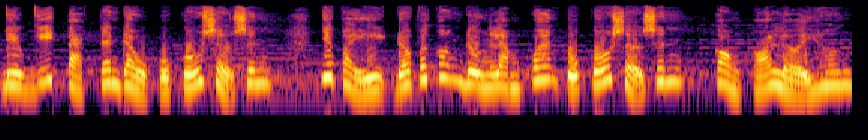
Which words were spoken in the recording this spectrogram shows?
đều ghi tạc trên đầu của Cố Sở Sinh, như vậy đối với con đường làm quan của Cố Sở Sinh còn có lợi hơn.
